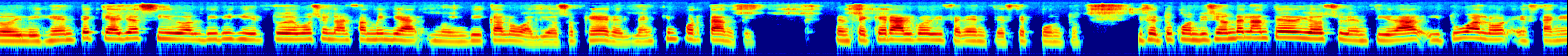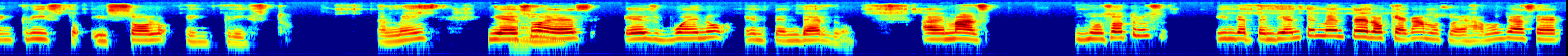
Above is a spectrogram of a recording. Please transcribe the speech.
Lo diligente que hayas sido al dirigir tu devocional familiar no indica lo valioso que eres. Vean qué importante. Pensé que era algo diferente este punto. Dice, tu condición delante de Dios, tu identidad y tu valor están en Cristo y solo en Cristo. Amén. Y eso es, es bueno entenderlo. Además, nosotros, independientemente de lo que hagamos o dejamos de hacer,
